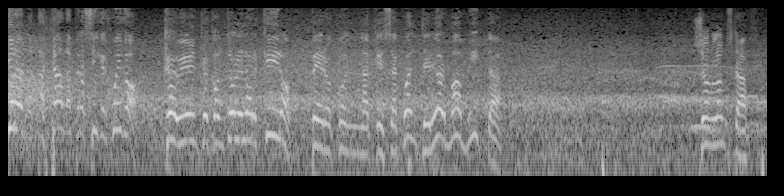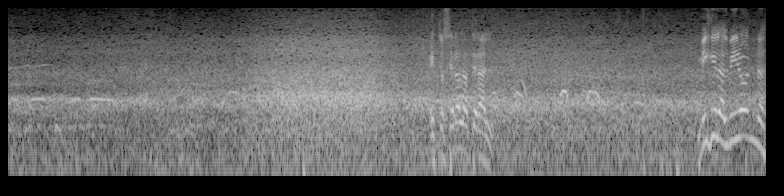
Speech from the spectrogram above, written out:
Gran atajada, pero sigue el juego. Qué bien que controla el arquero, pero con la que sacó anterior, mamita. John Longstaff. Esto será lateral. Miguel Almirón.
